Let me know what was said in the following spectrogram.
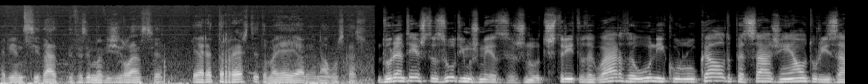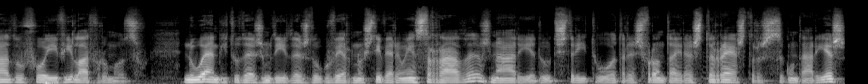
havia necessidade de fazer uma vigilância, era terrestre e também aérea, em alguns casos. Durante estes últimos meses, no Distrito da Guarda, o único local de passagem autorizado foi Vilar Formoso. No âmbito das medidas do governo estiveram encerradas, na área do distrito, outras fronteiras terrestres secundárias,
